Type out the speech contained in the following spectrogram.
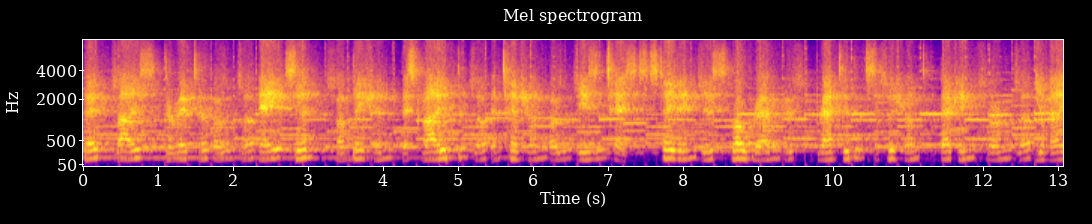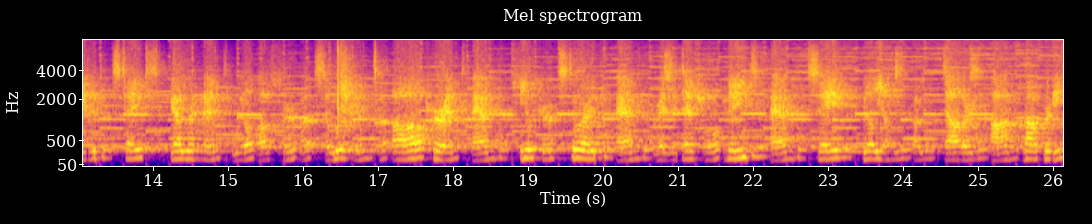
Beck, Vice Director of the Async Foundation, described the intention of these tests, stating this program, if granted sufficient backing from the United States government, will offer a solution to all current and future storage and residential needs and save billions of dollars on property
